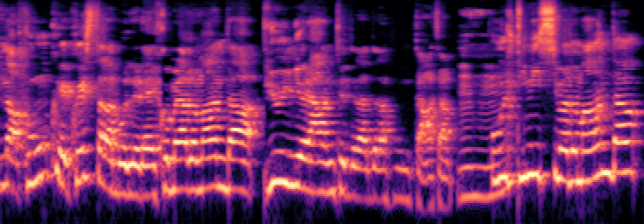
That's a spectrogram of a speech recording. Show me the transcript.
no, comunque questa la bollerei come la domanda più ignorante della, della puntata. Mhm. Ultimissima domanda,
